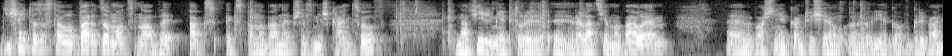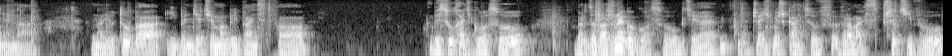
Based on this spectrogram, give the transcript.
Dzisiaj to zostało bardzo mocno wyeksponowane przez mieszkańców. Na filmie, który e, relacjonowałem, e, właśnie kończy się jego wgrywanie na, na YouTube'a i będziecie mogli Państwo wysłuchać głosu, bardzo ważnego głosu, gdzie część mieszkańców w ramach sprzeciwu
